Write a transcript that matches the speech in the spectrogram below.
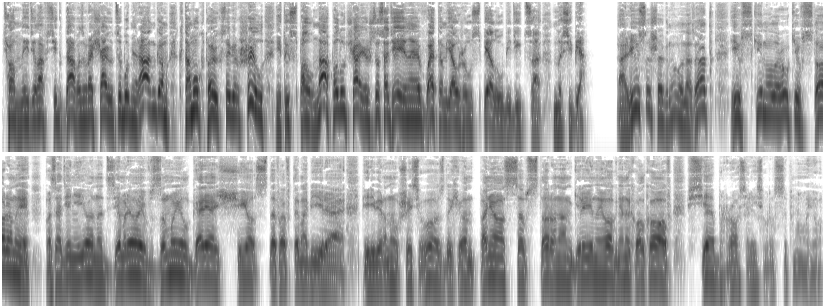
Темные дела всегда возвращаются бумерангом к тому, кто их совершил, и ты сполна получаешь за содеянное. В этом я уже успела убедиться на себе». Алиса шагнула назад и вскинула руки в стороны. Позади нее над землей взмыл горящий остов автомобиля. Перевернувшись в воздухе, он понесся в сторону Ангелины и огненных волков. Все бросились в рассыпную.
